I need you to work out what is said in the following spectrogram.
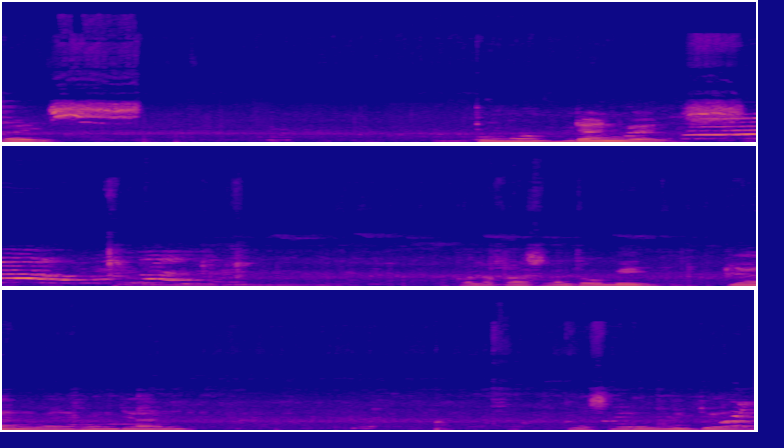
Guys. Tinugdan guys. Palakas ng tubig. Yan, mayroon dyan. Palakas ng tubig dyan.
